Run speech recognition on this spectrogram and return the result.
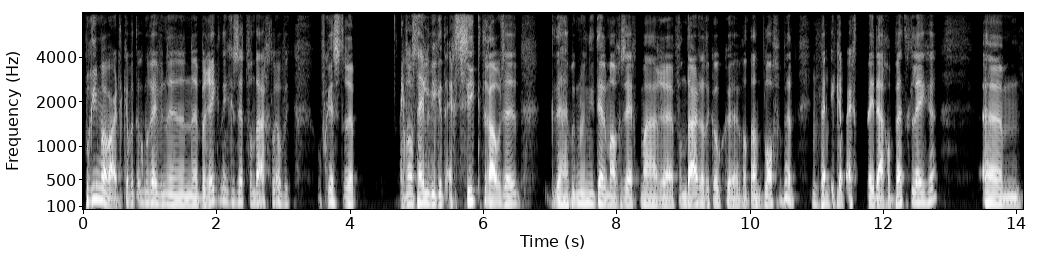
prima waard. Ik heb het ook nog even in een uh, berekening gezet vandaag, geloof ik, of gisteren. Ik was het hele weekend echt ziek trouwens. Hè. Dat heb ik nog niet helemaal gezegd, maar uh, vandaar dat ik ook uh, wat aan het blaffen ben. ik heb echt twee dagen op bed gelegen. Um,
